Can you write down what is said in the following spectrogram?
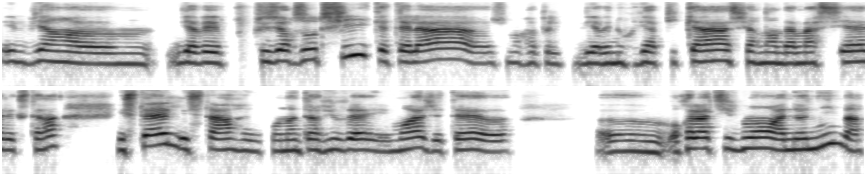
eh bien, il y avait plusieurs autres filles qui étaient là. je me rappelle, il y avait Nouria Picasse, Fernanda Maciel, etc. Et c'était elles les stars qu'on interviewait. Et moi, j'étais relativement anonyme.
